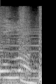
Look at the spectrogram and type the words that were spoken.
roll up.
